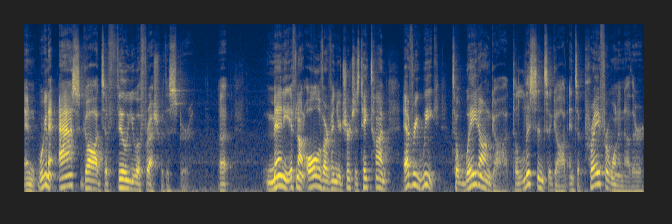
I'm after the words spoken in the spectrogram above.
and we're going to ask God to fill you afresh with His Spirit. Uh, many, if not all, of our vineyard churches take time every week to wait on God, to listen to God, and to pray for one another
